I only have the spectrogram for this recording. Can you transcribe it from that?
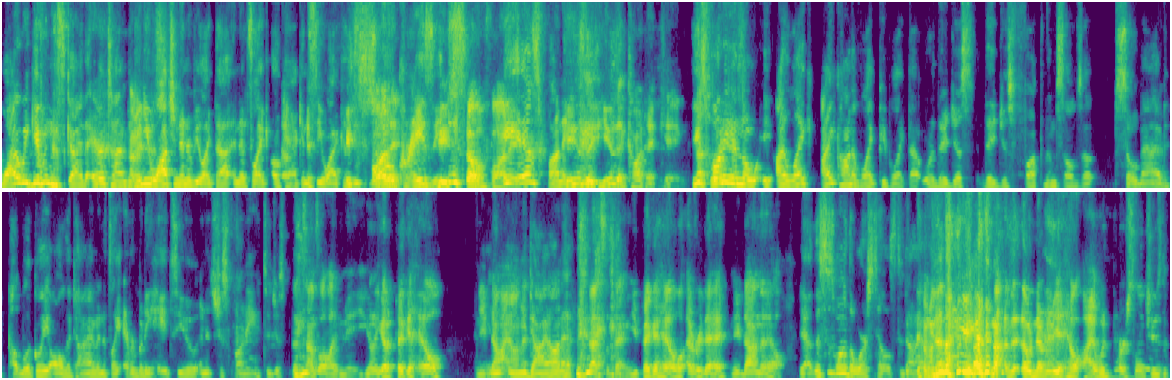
why are we giving this guy the airtime? But I then mean, you watch an interview like that, and it's like, okay, I can see why because he's he's, so crazy. he's so funny. he is funny. He's a, he's a content king. He's That's funny he in the. I like. I kind of like people like that where they just they just fuck themselves up so bad publicly all the time, and it's like everybody hates you, and it's just funny to just. That sounds a lot like me. You know, you got to pick a hill and you and die and on you it. die on it. That's the thing. You pick a hill every day and you die on the hill. yeah, this is one of the worst hills to die I on. that's, that's not that would never be a hill I would personally choose to,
